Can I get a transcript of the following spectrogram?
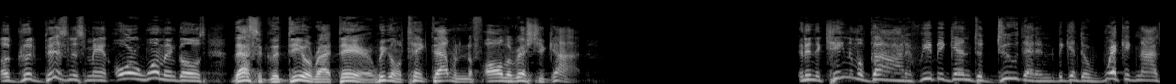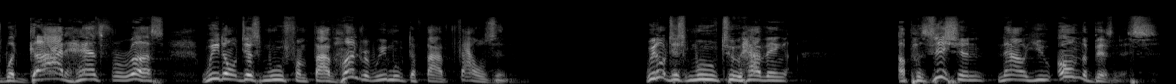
A good businessman or woman goes, that's a good deal right there. We're going to take that one and all the rest you got. And in the kingdom of God, if we begin to do that and begin to recognize what God has for us, we don't just move from 500, we move to 5,000. We don't just move to having a position, now you own the business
